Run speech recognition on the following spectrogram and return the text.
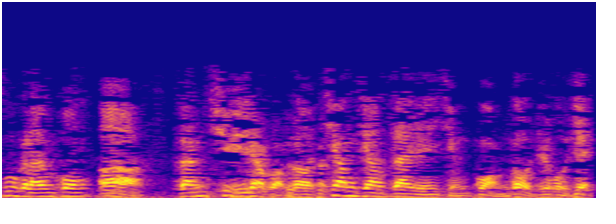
苏格兰风啊，咱们去一下广告，锵锵三人行，广告之后见。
